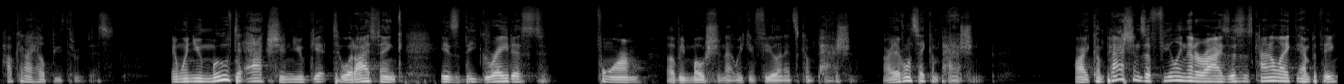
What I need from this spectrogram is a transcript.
How can I help you through this? And when you move to action, you get to what I think is the greatest form of emotion that we can feel, and it's compassion. All right, everyone say compassion. All right, compassion is a feeling that arises. It's kind of like empathy.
